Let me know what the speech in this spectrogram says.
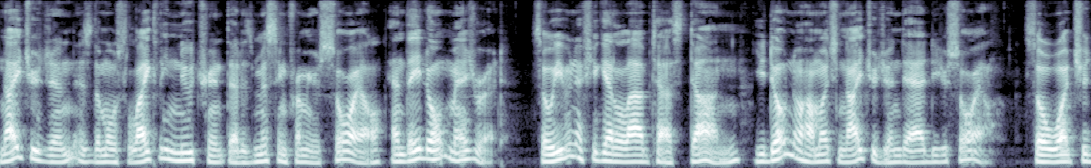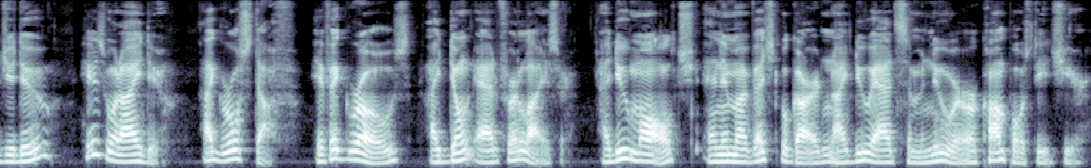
Nitrogen is the most likely nutrient that is missing from your soil, and they don't measure it. So even if you get a lab test done, you don't know how much nitrogen to add to your soil. So what should you do? Here's what I do. I grow stuff. If it grows, I don't add fertilizer. I do mulch, and in my vegetable garden, I do add some manure or compost each year.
